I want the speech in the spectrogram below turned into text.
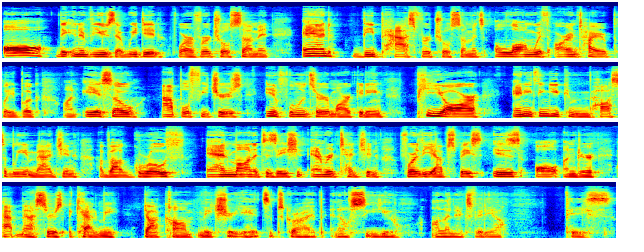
all the interviews that we did for our virtual summit and the past virtual summits, along with our entire playbook on ASO, Apple features, influencer marketing, PR, anything you can possibly imagine about growth and monetization and retention for the app space is all under appmastersacademy.com. Make sure you hit subscribe and I'll see you on the next video. Peace.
